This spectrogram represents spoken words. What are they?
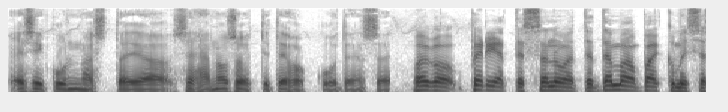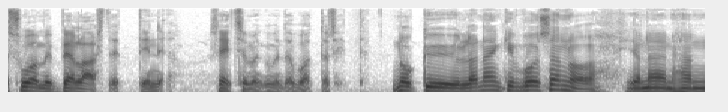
esikunnasta ja sehän osoitti tehokkuutensa. Voiko periaatteessa sanoa, että tämä on paikka, missä Suomi pelastettiin 70 vuotta sitten? No kyllä, näinkin voi sanoa. Ja näinhän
